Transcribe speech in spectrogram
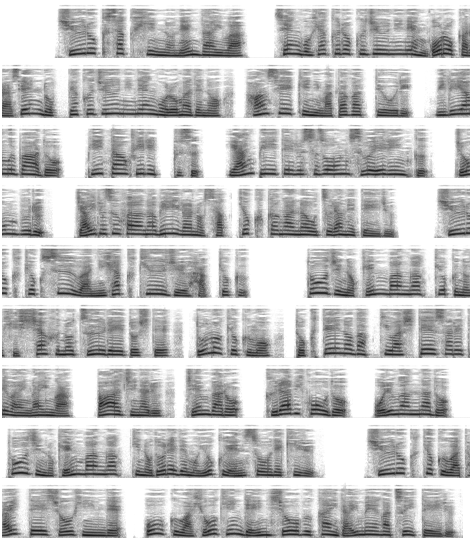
収録作品の年代は1562年頃から1612年頃までの半世紀にまたがっており、ウィリアム・バード、ピーター・フィリップス、ヤン・ピーテルスゾーン・スウェーリンク、ジョン・ブル、ジャイルズ・ファーナビーらの作曲家が名を連ねている。収録曲数は298曲。当時の鍵盤楽曲の筆者譜の通例として、どの曲も特定の楽器は指定されてはいないが、バージナル、チェンバロ、クラビコード、オルガンなど、当時の鍵盤楽器のどれでもよく演奏できる。収録曲は大抵商品で、多くは表金で印象深い題名がついている。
